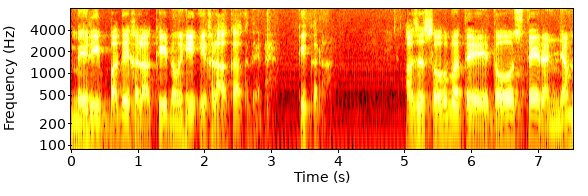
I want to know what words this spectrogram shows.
ਮੇਰੀ ਬਦ اخلاقی ਨੂੰ ਹੀ اخلاق ਆਖਦੇ ਨੇ ਕੀ ਕਰਾਂ ਅਜ਼ ਸੋਹਬਤੇ ਦੋਸਤੇ ਰੰਜਮ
